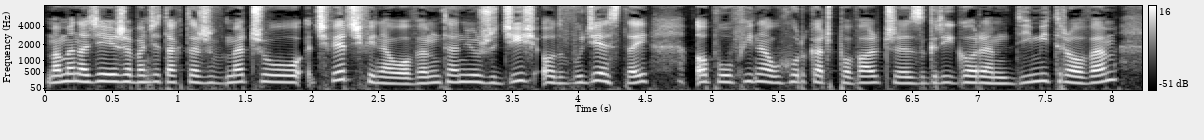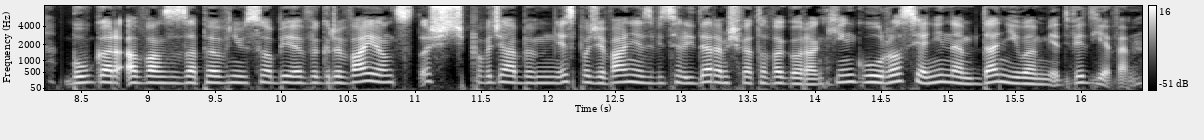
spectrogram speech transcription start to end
Mamy nadzieję, że będzie tak też w meczu ćwierćfinałowym. Ten już dziś o 20. O półfinał Hurkacz powalczy z Grigorem Dimitrowem. Bułgar awans zapewnił sobie wygrywając dość, powiedziałabym, niespodziewanie z wiceliderem światowego rankingu Rosjaninem Rosjaninem Daniłem Miedwiediewem.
